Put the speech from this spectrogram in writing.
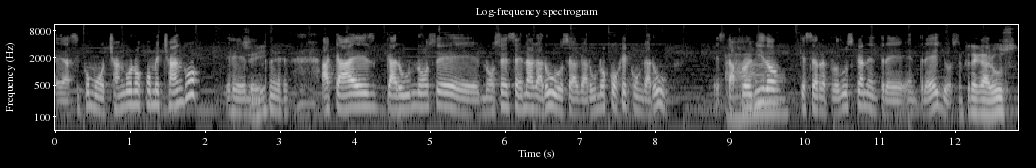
eh, así como chango no come chango, eh, Sí. acá es Garú no se, no se cena Garú, o sea, Garú no coge con Garú. Está Ah. prohibido que se reproduzcan entre, entre ellos. Entre Garús.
